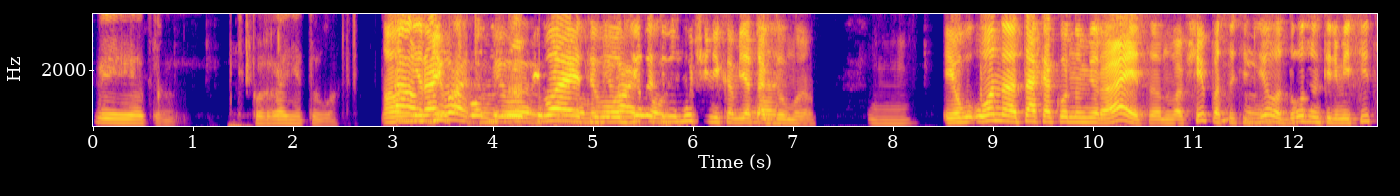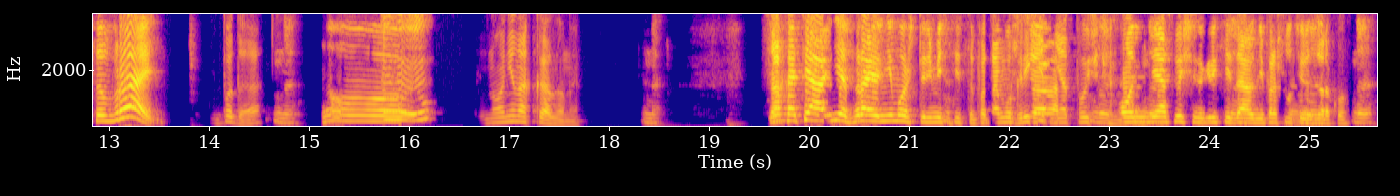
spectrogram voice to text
И это, типа, ранит его. А А, он не ранит убивает, его, он убивает, убивает он его, он убивает делает его полностью. мучеником, я Да. так думаю. И он, а, так как он умирает, он вообще, по сути дела, должен переместиться в рай. Типа да. Да, Но... Мгм. Но они наказаны. да. Да, Сам- хотя, нет, в рай он не может переместиться, потому Грехи что не отпущены. Он не отпущены грехи, Да. да, он не прошел Да. через арку. Да.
